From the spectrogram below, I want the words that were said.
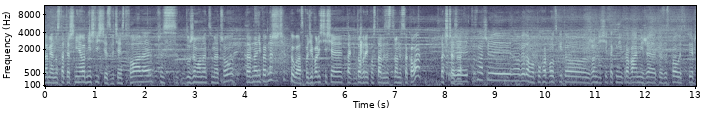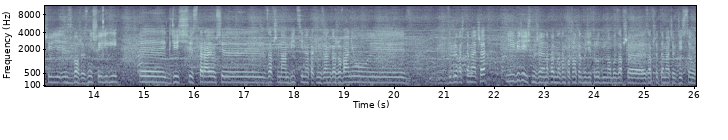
Damian, ostatecznie odnieśliście zwycięstwo, ale przez duży moment meczu pewna niepewność była. Spodziewaliście się tak dobrej postawy ze strony Sokoła? Tak szczerze. E, To znaczy, no wiadomo, Puchar Polski to rządzi się takimi prawami, że te zespoły z pierwszej, z Boże, z niższej ligi e, gdzieś starają się zawsze na ambicji, na takim zaangażowaniu e, wygrywać te mecze. I wiedzieliśmy, że na pewno ten początek będzie trudny, no bo zawsze, zawsze te mecze gdzieś są,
